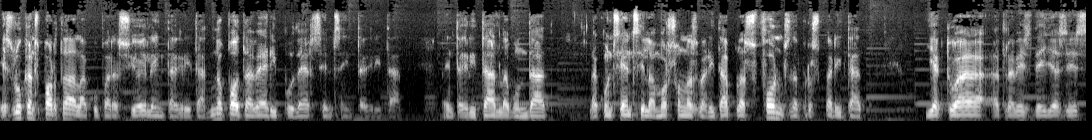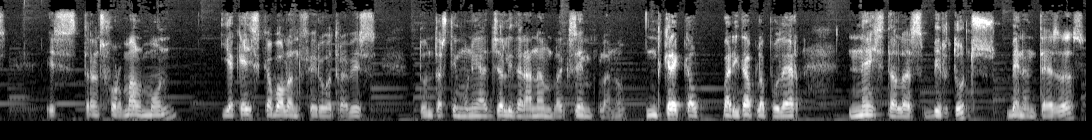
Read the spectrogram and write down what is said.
és el que ens porta a la cooperació i la integritat. No pot haver-hi poder sense integritat. La integritat, la bondat, la consciència i l'amor són les veritables fonts de prosperitat i actuar a través d'elles és, és transformar el món i aquells que volen fer-ho a través d'un testimoniatge liderant amb l'exemple. No? Crec que el veritable poder neix de les virtuts ben enteses,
